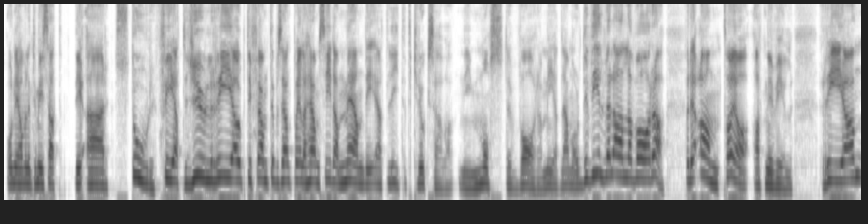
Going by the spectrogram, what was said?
och ni har väl inte missat? Det är stor, fet julrea upp till 50% på hela hemsidan. Men det är ett litet krux här va. Ni måste vara medlemmar och det vill väl alla vara? För det antar jag att ni vill. Rean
